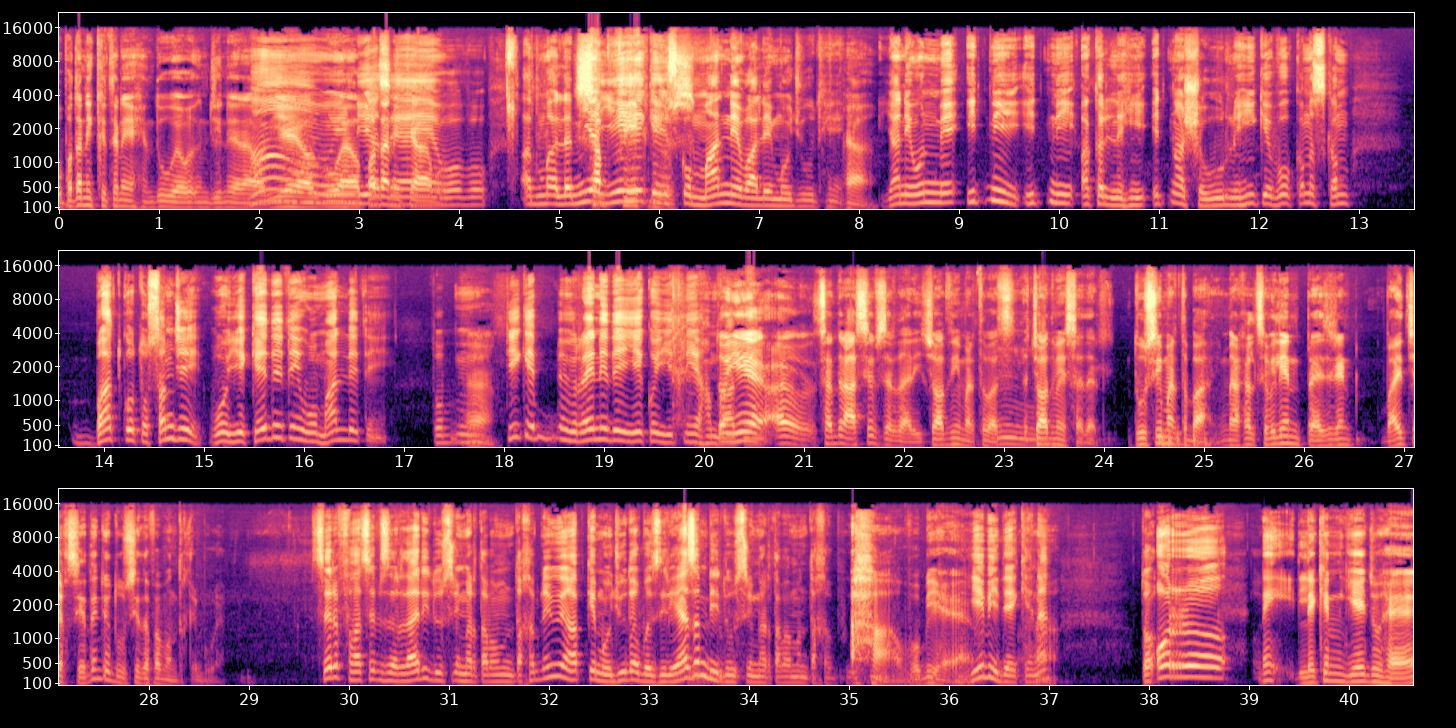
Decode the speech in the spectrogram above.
वो पता नहीं कितने हिंदू है इंजीनियर हैं और ये हाँ, और वो है और पता नहीं क्या वो वो अब अलमिया ये है कि इसको मानने वाले मौजूद हैं हाँ। यानी उनमें इतनी इतनी अकल नहीं इतना शऊर नहीं कि वो कम से कम बात को तो समझे वो ये कह देते हैं वो मान लेते हैं तो हाँ। ठीक है रहने दे ये कोई इतनी हम तो ये सदर आसिफ जरदारी चौदहवीं मरतबा। चौदहवें सदर दूसरी मरतबा मेरा ख्याल सिविलियन प्रेजिडेंट वाहिद शख्सियत हैं जो दूसरी दफ़ा मुंतखब हुए सिर्फ़ आसिफ जरदारी दूसरी मरतबा मुंतखब नहीं हुए आपके मौजूदा वज़ीर अजम भी दूसरी मरतबा मुंतखब हुए हाँ वो भी है। ये भी देखें ना। तो और नहीं लेकिन ये जो है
